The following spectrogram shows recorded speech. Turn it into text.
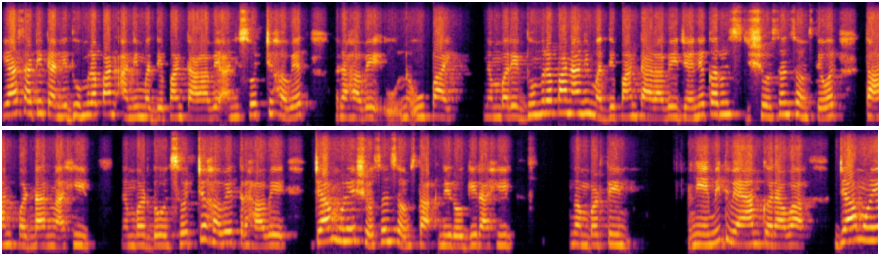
यासाठी त्यांनी धूम्रपान आणि मद्यपान टाळावे आणि स्वच्छ हवेत राहावे. उपाय नंबर एक धूम्रपान आणि मद्यपान टाळावे जेणेकरून श्वसन संस्थेवर ताण पडणार नाही. नंबर दोन स्वच्छ हवेत राहावे ज्यामुळे श्वसन संस्था निरोगी राहील. नंबर तीन नियमित व्यायाम करावा ज्यामुळे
